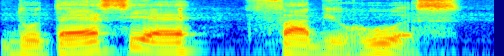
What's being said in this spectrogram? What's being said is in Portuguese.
Do TSE, Fábio Ruas.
